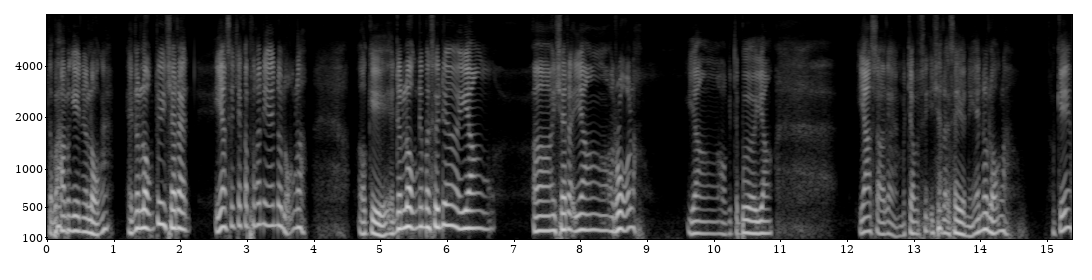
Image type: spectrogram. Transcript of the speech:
Tak faham lagi analog eh? Analog tu isyarat yang saya cakap sekarang ni analog lah. Okey, analog ni maksudnya yang uh, isyarat yang raw lah. Yang kita ber yang yang asal kan. Macam isyarat saya ni analog lah. Okey.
